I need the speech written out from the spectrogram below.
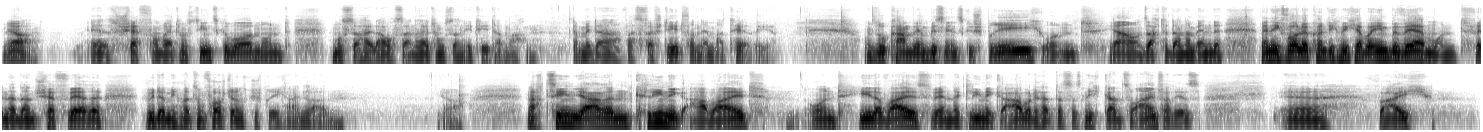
Ja, er ist Chef vom Rettungsdienst geworden und musste halt auch seinen Rettungssanitäter machen, damit er was versteht von der Materie. Und so kamen wir ein bisschen ins Gespräch und ja, und sagte dann am Ende, wenn ich wolle, könnte ich mich ja bei ihm bewerben und wenn er dann Chef wäre, würde er mich mal zum Vorstellungsgespräch einladen. Ja. Nach zehn Jahren Klinikarbeit und jeder weiß, wer in der Klinik gearbeitet hat, dass das nicht ganz so einfach ist, äh, war ich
